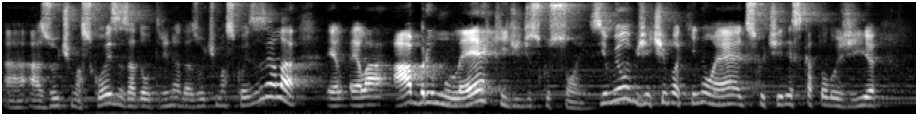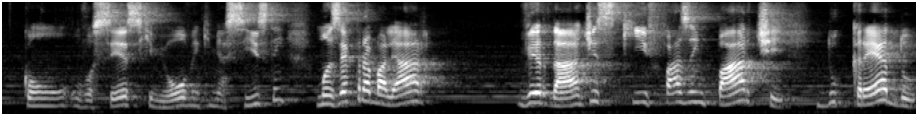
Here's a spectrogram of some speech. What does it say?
a, as últimas coisas, a doutrina das últimas coisas, ela, ela, ela, abre um leque de discussões. E o meu objetivo aqui não é discutir escatologia com vocês que me ouvem, que me assistem, mas é trabalhar verdades que fazem parte do credo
